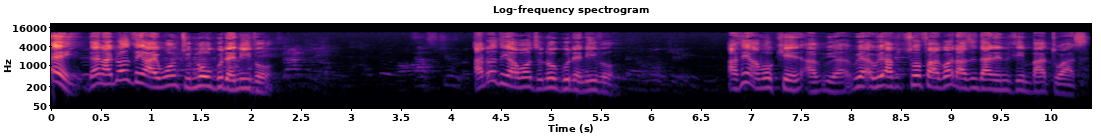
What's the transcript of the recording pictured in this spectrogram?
hey, then I don't think I want to know good and evil. I don't think I want to know good and evil. I think I'm okay. We are, we are, we so far, God hasn't done anything bad to us.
